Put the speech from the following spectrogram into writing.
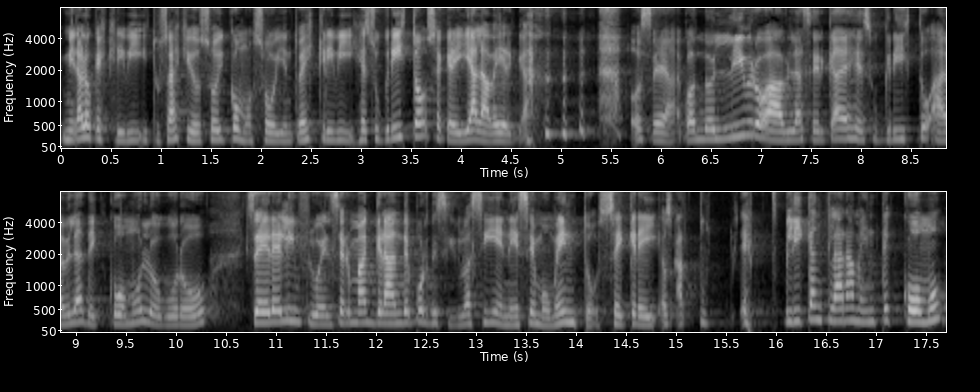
Mira lo que escribí, y tú sabes que yo soy como soy, entonces escribí, Jesucristo se creía la verga. o sea, cuando el libro habla acerca de Jesucristo, habla de cómo logró ser el influencer más grande, por decirlo así, en ese momento. Se creía, o sea, tú, explican claramente cómo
